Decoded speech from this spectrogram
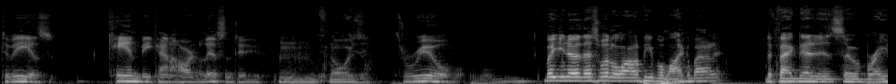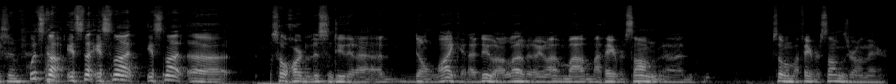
to me is can be kind of hard to listen to. Mm, it's noisy, It's real. but you know that's what a lot of people like about it. The fact that it is so abrasive. Well, it's not. It's not. It's not. It's not uh, so hard to listen to that I, I don't like it. I do. I love it. I mean, my my favorite song. Uh, some of my favorite songs are on there.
